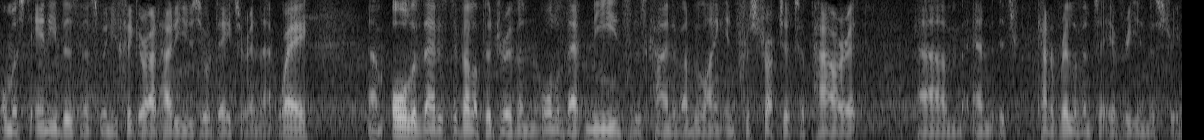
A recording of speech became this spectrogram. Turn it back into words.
almost any business when you figure out how to use your data in that way. Um, all of that is developer driven. All of that needs this kind of underlying infrastructure to power it, um, and it's kind of relevant to every industry.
